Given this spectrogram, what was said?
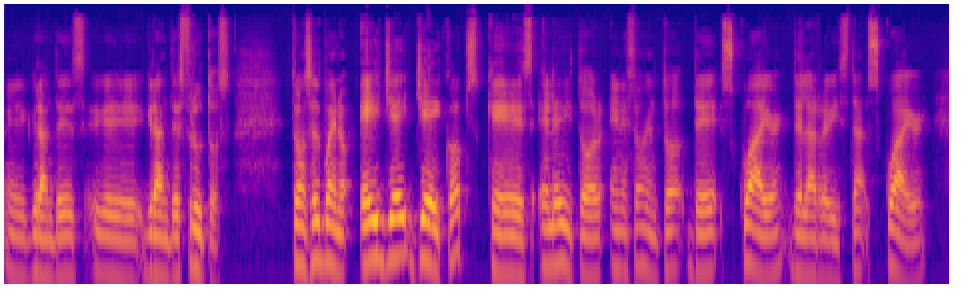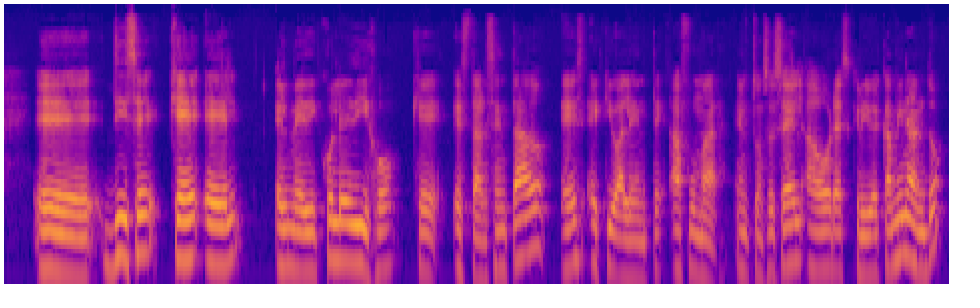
eh, grandes, eh, grandes frutos. Entonces, bueno, AJ Jacobs, que es el editor en este momento de Squire, de la revista Squire, eh, dice que él, el médico le dijo que estar sentado es equivalente a fumar. Entonces él ahora escribe caminando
